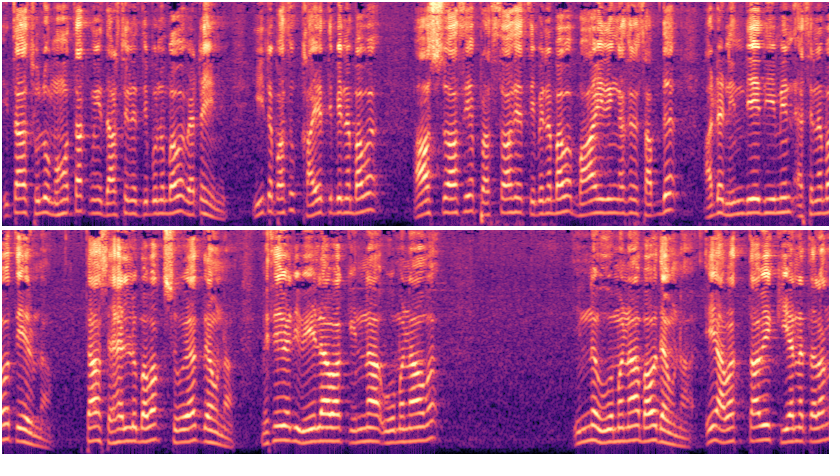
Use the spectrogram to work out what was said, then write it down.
ඊතා සුළු මොහොතක් මේ දර්ශනය තිබුණු බව වැටහිනි. ඊට පසු කය තිබෙන බව ආශ්වාසය ප්‍රශ්වාසය තිබෙන බව බාහිරින් ඇසෙන ශබ්ද අඩ නින්දේදීමෙන් ඇසෙන බව තේරුණා. තා සැහැල්ලු බවක් සුවයක් දැනුණා. මෙසේ වැඩි වේලාවක් ඉන්න උවමනාව ඉන්න උවමනා බව දැනුණා. ඒ අවස්ථාවේ කියන තරම්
